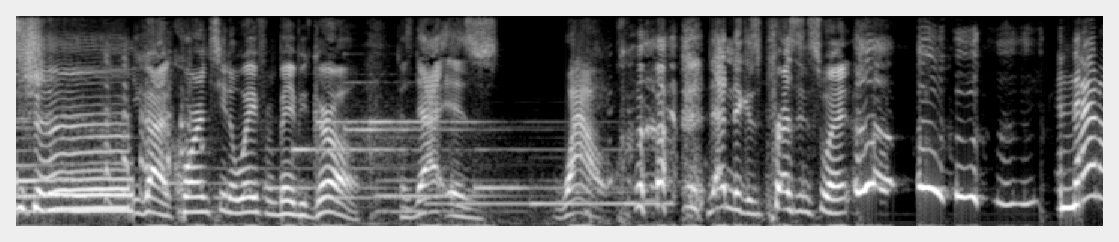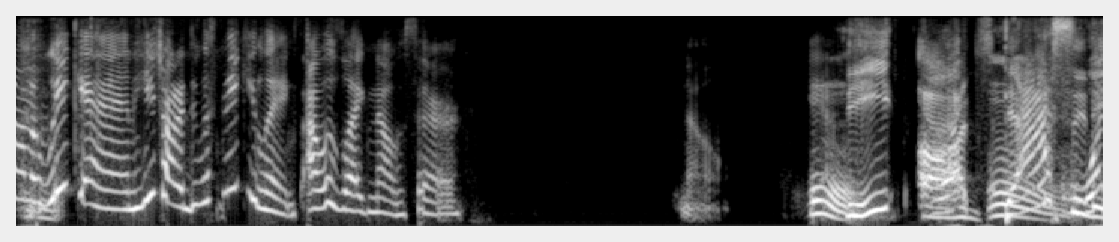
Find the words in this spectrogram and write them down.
Situation. You got to quarantine away from baby girl because that is wow. that nigga's presence went. And then on the weekend, he tried to do a sneaky links. I was like, no, sir. No. The audacity. what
